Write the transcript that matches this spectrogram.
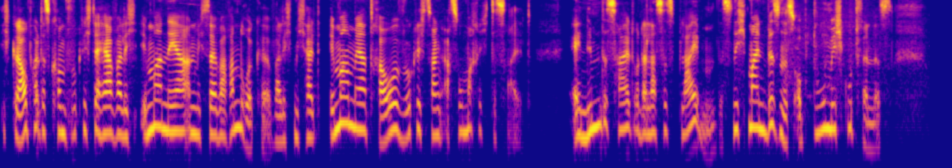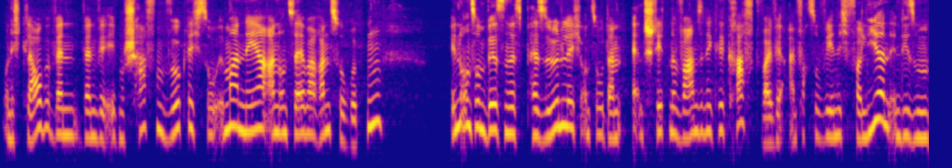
Ich glaube halt, das kommt wirklich daher, weil ich immer näher an mich selber ranrücke, weil ich mich halt immer mehr traue, wirklich zu sagen, ach so mache ich das halt. Ey, nimm das halt oder lass es bleiben. Das ist nicht mein Business, ob du mich gut findest. Und ich glaube, wenn, wenn wir eben schaffen, wirklich so immer näher an uns selber ranzurücken, in unserem Business persönlich und so, dann entsteht eine wahnsinnige Kraft, weil wir einfach so wenig verlieren in diesem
